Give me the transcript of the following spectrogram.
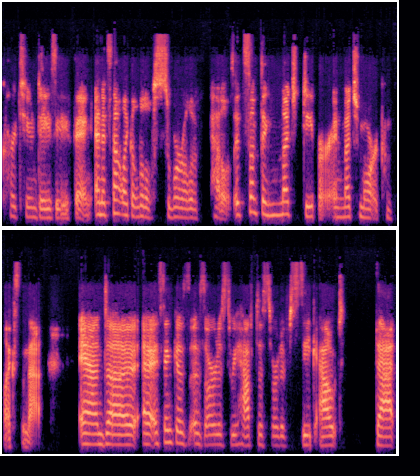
cartoon daisy thing. And it's not like a little swirl of petals. It's something much deeper and much more complex than that. And uh, I think as as artists, we have to sort of seek out that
